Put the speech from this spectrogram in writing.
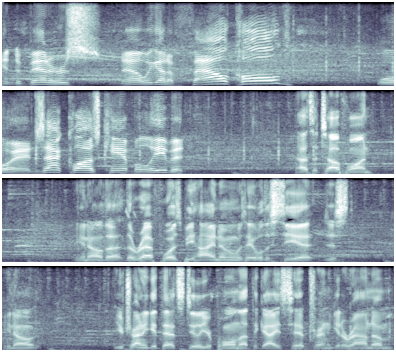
Into Venters. Now we got a foul called. Boy, and Zac Claus can't believe it. That's a tough one. You know, the, the ref was behind him and was able to see it. Just, you know, you're trying to get that steal, you're pulling at the guy's hip, trying to get around him.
